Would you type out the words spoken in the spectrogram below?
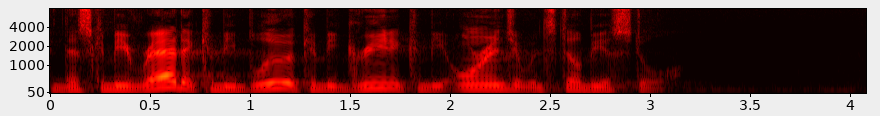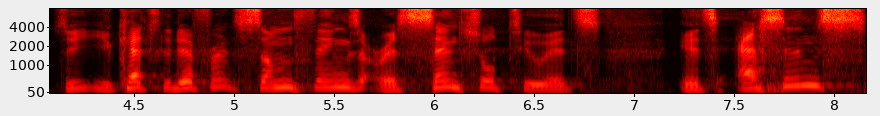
This could be red, it could be blue, it could be green, it could be orange, it would still be a stool. So you catch the difference? Some things are essential to its, its essence,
